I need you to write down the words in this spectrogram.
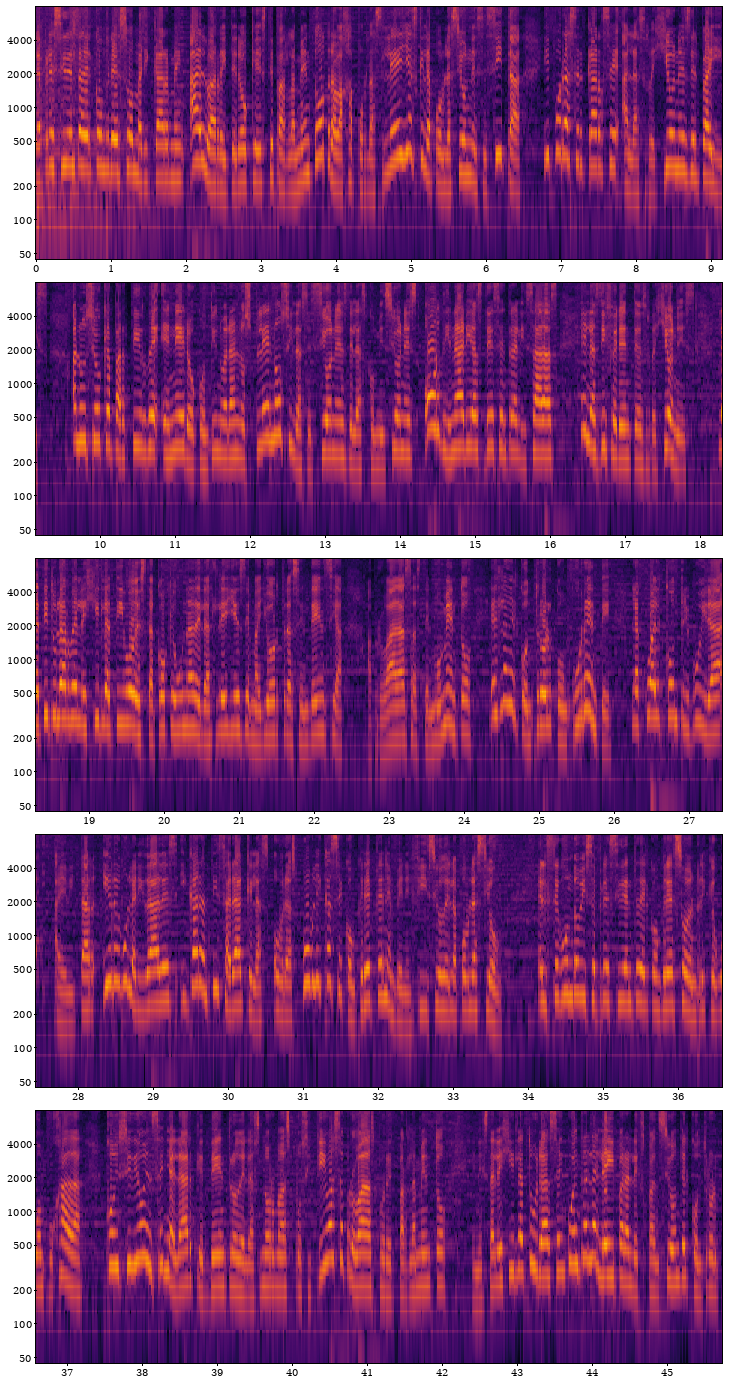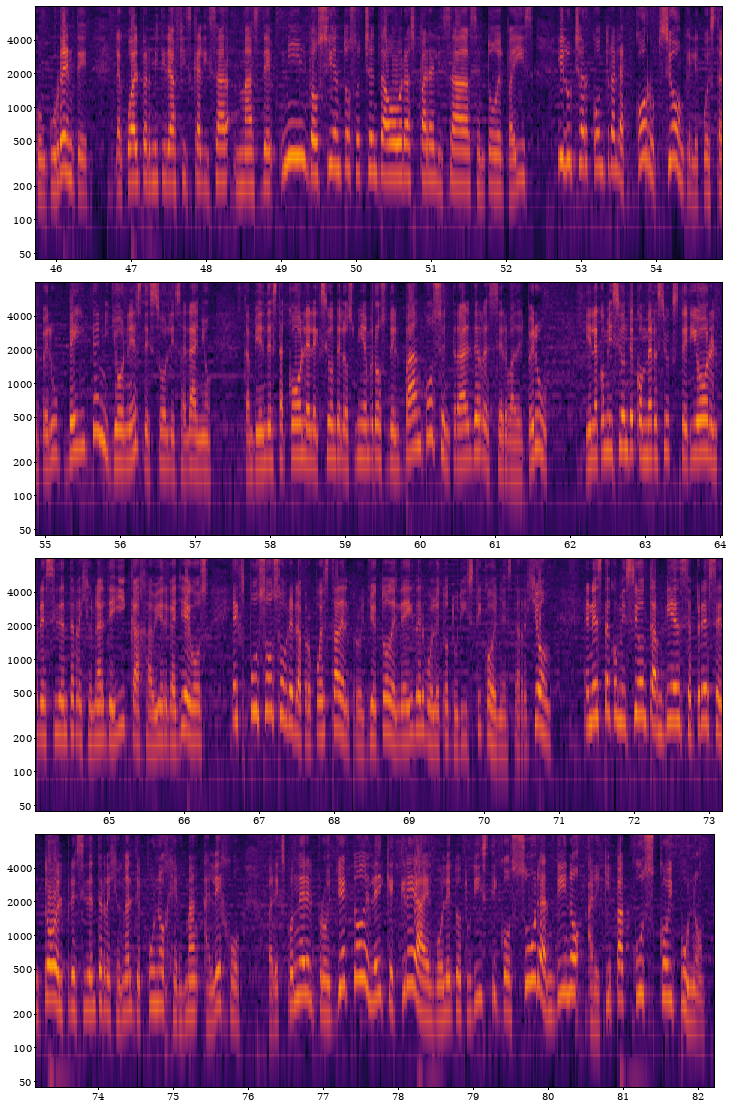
La presidenta del Congreso, Mari Carmen Alba, reiteró que este Parlamento trabaja por las leyes que la población necesita y por acercarse a las regiones del país. Anunció que a partir de enero continuarán los plenos y las sesiones de las comisiones ordinarias descentralizadas en las diferentes regiones. La titular del legislativo destacó que una de las leyes de mayor trascendencia aprobadas hasta el momento es la del control concurrente, la cual contribuirá a evitar irregularidades y garantizará que las obras públicas se concreten en beneficio de la población. El segundo vicepresidente del Congreso, Enrique Pujada, coincidió en señalar que dentro de las normas positivas aprobadas por el Parlamento en esta legislatura se encuentra la ley para la expansión del control concurrente, la cual permitirá fiscalizar más de 1.280 obras paralizadas en todo el país y luchar contra la corrupción que le cuesta al Perú 20 millones de soles al año. También destacó la elección de los miembros del Banco Central de Reserva del Perú. Y en la Comisión de Comercio Exterior, el presidente regional de ICA, Javier Gallegos, expuso sobre la propuesta del proyecto de ley del boleto turístico en esta región. En esta comisión también se presentó el presidente regional de Puno, Germán Alejo, para exponer el proyecto de ley que crea el boleto turístico surandino Arequipa, Cusco y Puno.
